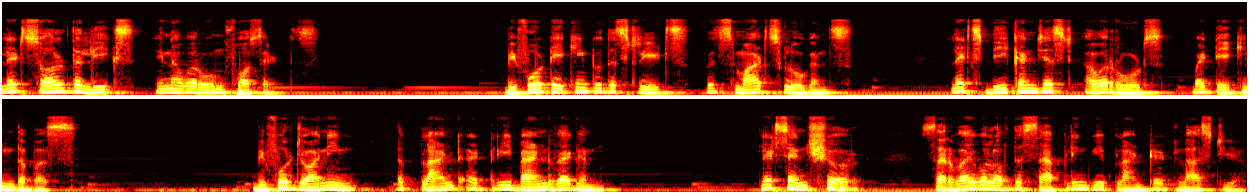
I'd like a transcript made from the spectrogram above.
let's solve the leaks in our own faucets. Before taking to the streets with smart slogans, let's decongest our roads by taking the bus. Before joining the plant a tree bandwagon, let's ensure survival of the sapling we planted last year.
